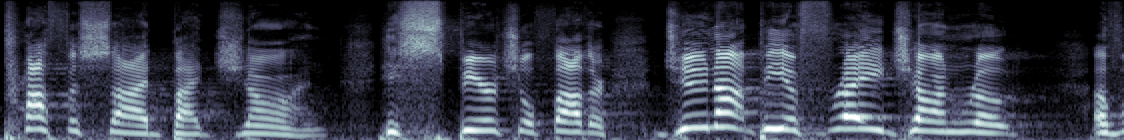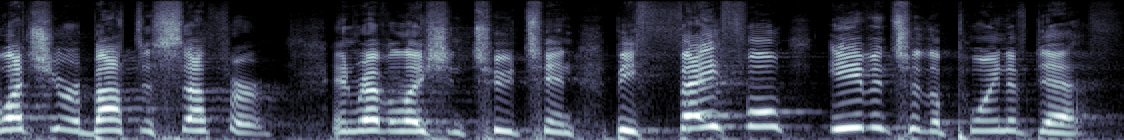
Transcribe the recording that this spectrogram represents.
prophesied by John, his spiritual father. Do not be afraid, John wrote, of what you're about to suffer in Revelation 2:10. Be faithful even to the point of death.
